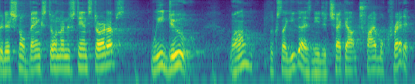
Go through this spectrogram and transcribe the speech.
Traditional banks don't understand startups? We do. Well, looks like you guys need to check out Tribal Credit.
